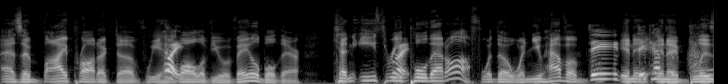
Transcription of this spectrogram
as a byproduct of we have Right. all of you available there. Can E3 Right. pull that off? Though, when you have a They- in a in a Blizz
